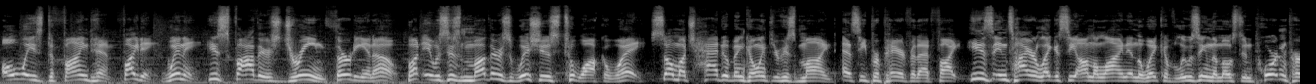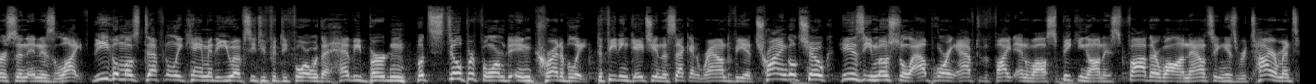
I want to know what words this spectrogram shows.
always defined him fighting, winning, his father's dream 30 and 0. But it was his mother's wishes to walk away. So much had to have been going through his mind as he prepared for that fight. His entire legacy on the line in the wake of losing the most important person in his life. The Eagle most definitely came into UFC 254 with a heavy burden, but still performed incredibly, defeating Gaethje in the second round via triangle choke, his emotional outpouring after the fight, and while speaking on his father while announcing his retirement,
